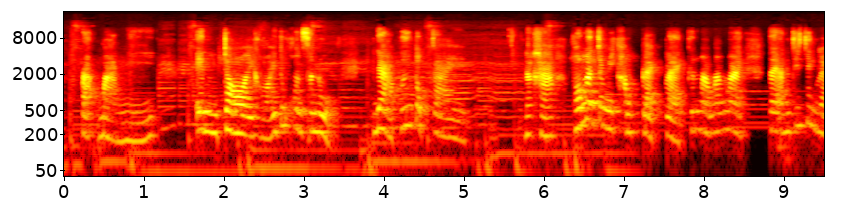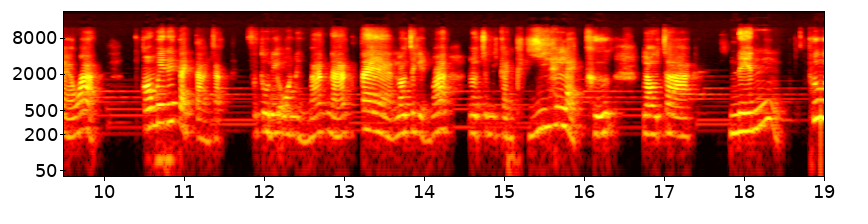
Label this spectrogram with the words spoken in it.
2 ประมาณนี้ Enjoy ขอให้ทุกคนสนุก อย่าเพิ่งตกใจ นะคะ เพราะมันจะมีคำแปลกๆขึ้นมามากมาย แต่อันที่จริงแล้วอะก็ไม่ได้แตกต่างจากสตูดิโอหนึ่งมากนัก แต่เราจะเห็นว่าเราจะมีการขยี้ให้แหลกคือ เราจะเน้นเพื่อ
